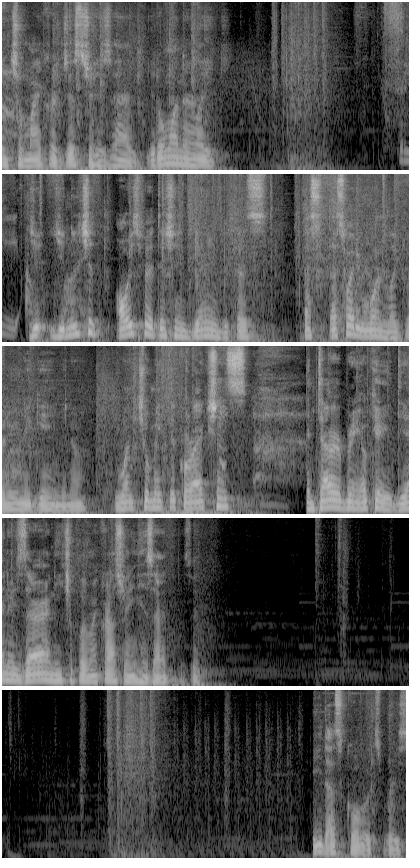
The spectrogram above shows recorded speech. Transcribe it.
And to micro gesture his head. You don't wanna like you, you need to always pay attention to the enemy because that's that's what you want like when you're in a game you know? You want to make the corrections and tell your brain okay the enemy's there i need to put my crosshair in his head that's it. Hey, that's KovaaK's race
